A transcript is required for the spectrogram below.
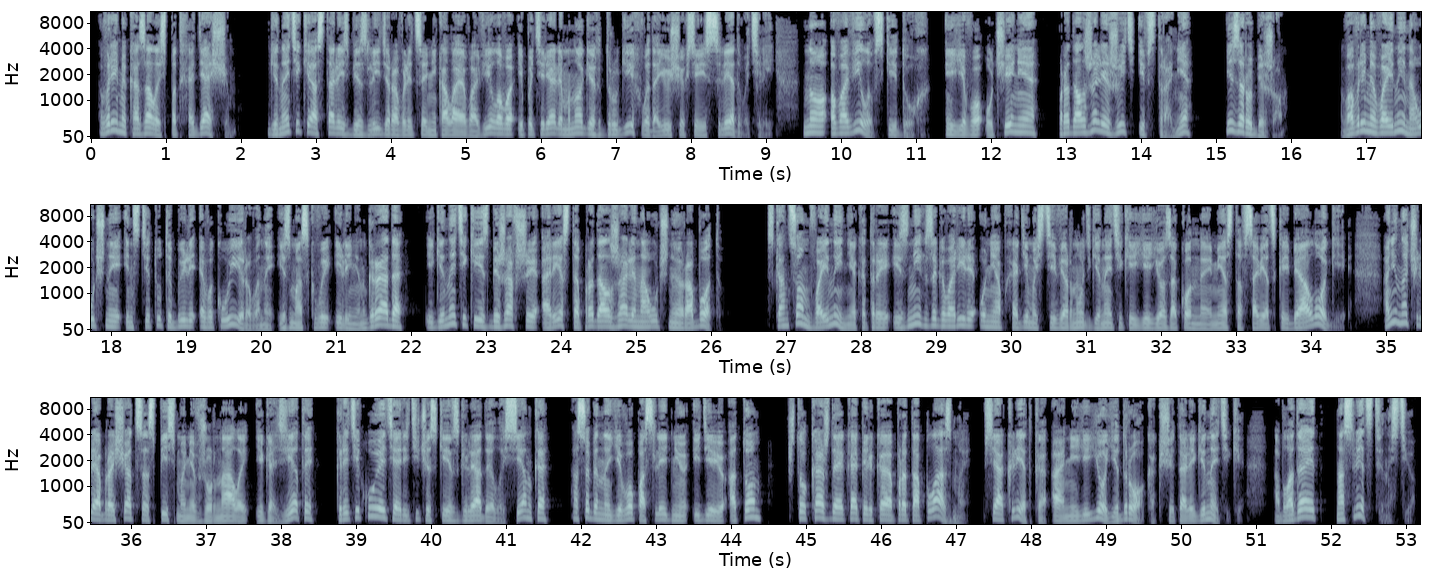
Время казалось подходящим, Генетики остались без лидера в лице Николая Вавилова и потеряли многих других выдающихся исследователей. Но Вавиловский дух и его учения продолжали жить и в стране, и за рубежом. Во время войны научные институты были эвакуированы из Москвы и Ленинграда, и генетики, избежавшие ареста, продолжали научную работу. С концом войны некоторые из них заговорили о необходимости вернуть генетике ее законное место в советской биологии. Они начали обращаться с письмами в журналы и газеты, критикуя теоретические взгляды Лысенко, особенно его последнюю идею о том, что каждая капелька протоплазмы, вся клетка, а не ее ядро, как считали генетики, обладает наследственностью.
